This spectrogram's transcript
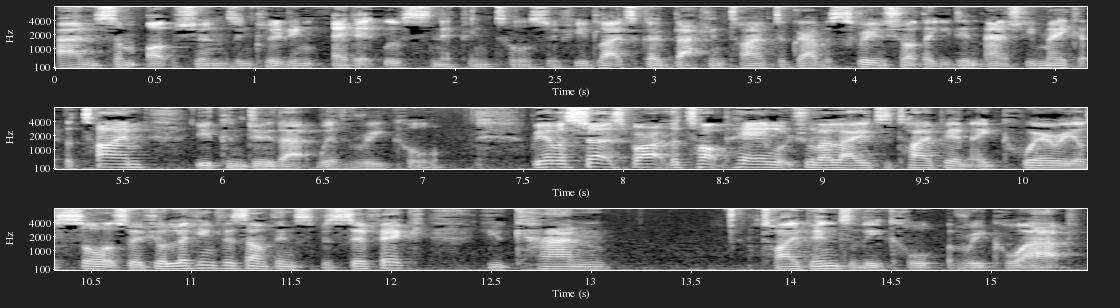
and some options, including edit with snipping tools. So if you'd like to go back in time to grab a screenshot that you didn't actually make at the time, you can do that with Recall. We have a search bar at the top here, which will allow you to type in a query of sorts. So if you're looking for something specific, you can type into the Recall app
